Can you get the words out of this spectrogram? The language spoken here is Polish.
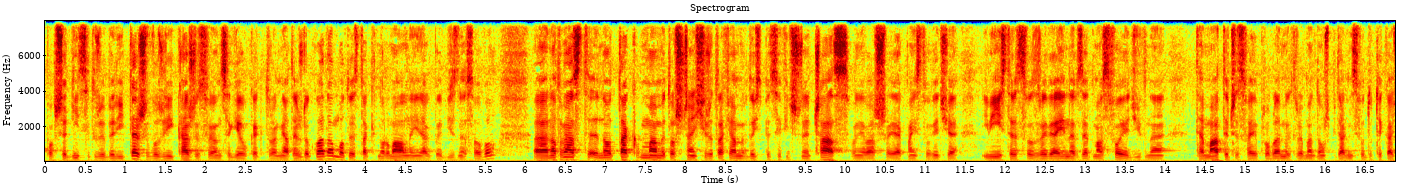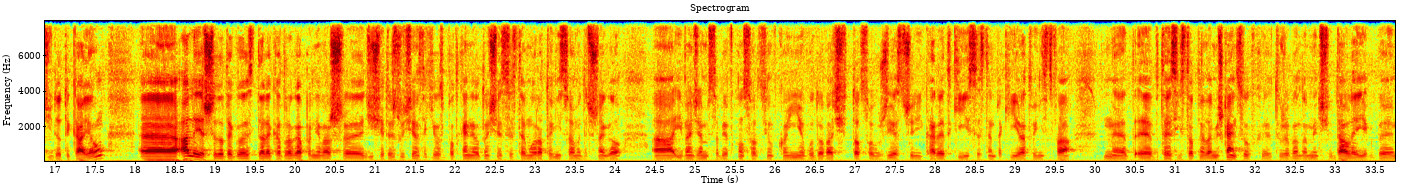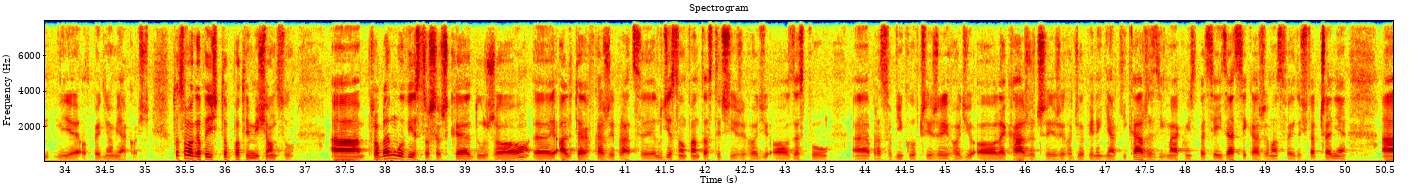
poprzednicy, którzy byli, też włożyli każdy swoją cegiełkę, którą ja też dokładam, bo to jest tak normalne jakby biznesowo. Natomiast no, tak mamy to szczęście, że trafiamy w dość specyficzny czas, ponieważ jak Państwo wiecie i Ministerstwo Zdrowia i NFZ ma swoje dziwne tematy czy swoje problemy, które będą szpitalnictwo dotykać i dotykają, E, ale jeszcze do tego jest daleka droga, ponieważ e, dzisiaj też wróciłem z takiego spotkania odnośnie systemu ratownictwa medycznego i będziemy sobie w konsorcjum w Koninie budować to, co już jest, czyli karetki, system takiego ratownictwa. e, To jest istotne dla mieszkańców, którzy będą mieć dalej jakby odpowiednią jakość. To, co mogę powiedzieć to po tym miesiącu. Problemów jest troszeczkę dużo, e, ale to jak w każdej pracy. Ludzie są fantastyczni, jeżeli chodzi o zespół e, pracowników, czy jeżeli chodzi o lekarzy, czy jeżeli chodzi o pielęgniarki. Każdy z nich ma jakąś specjalizację, każdy ma swoje doświadczenie.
